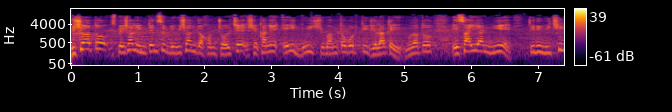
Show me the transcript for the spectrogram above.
বিশেষত স্পেশাল ইন্টেন্সিভ ডিভিশন যখন চলছে, সেখানে এই দুই সীমান্তবর্তী জেলাতেই মূলত এসআইআর নিয়ে তিনি মিছিল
